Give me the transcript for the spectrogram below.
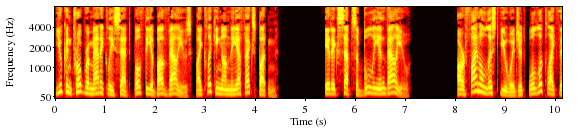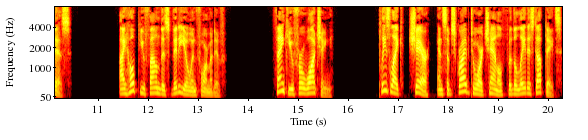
You can programmatically set both the above values by clicking on the FX button. It accepts a Boolean value. Our final list view widget will look like this. I hope you found this video informative. Thank you for watching. Please like, share, and subscribe to our channel for the latest updates.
